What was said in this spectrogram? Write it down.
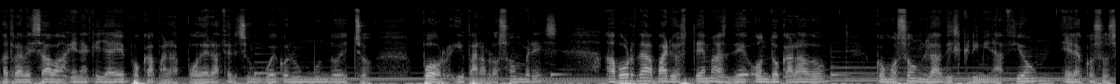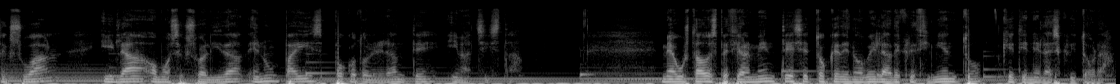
atravesaba en aquella época para poder hacerse un hueco en un mundo hecho por y para los hombres, aborda varios temas de hondo calado como son la discriminación, el acoso sexual y la homosexualidad en un país poco tolerante y machista. Me ha gustado especialmente ese toque de novela de crecimiento que tiene la escritora.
